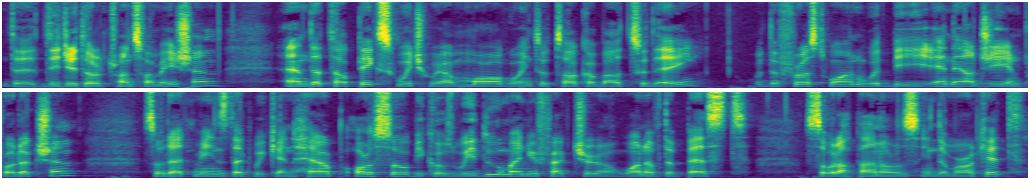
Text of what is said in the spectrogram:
the digital transformation and the topics which we are more going to talk about today the first one would be energy and production. So that means that we can help also because we do manufacture one of the best solar panels in the market.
